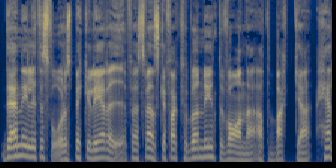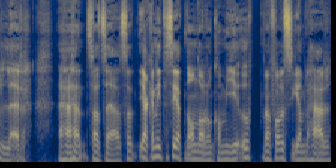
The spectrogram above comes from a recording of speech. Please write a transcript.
Den är lite svår att spekulera i, för svenska fackförbund är ju inte vana att backa heller, eh, så att säga. Så jag kan inte se att någon av dem kommer ge upp, men får väl se om det här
